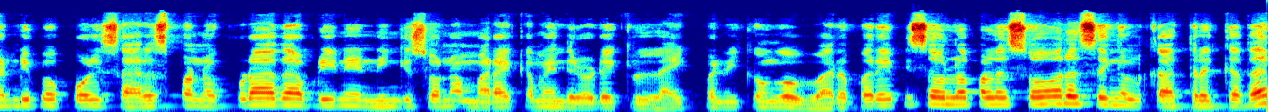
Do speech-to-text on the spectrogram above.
கண்டிப்பாக போலீஸ் அரெஸ்ட் பண்ணக்கூடாது அப்படின்னு நீங்கள் சொன்னால் மறக்காம இந்த வீடியோக்கு லைக் பண்ணிக்கோங்க. வரப்போகிற எபிசோடில் பல சுவாரஸ்யங்கள் காத்திருக்கதை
